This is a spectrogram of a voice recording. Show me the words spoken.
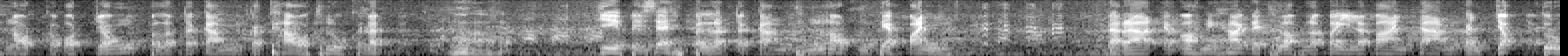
ថ្នោតកបតចុងផលិតកម្មកថាធ្លុះក្តិតជាពិសេសផលិតកម្មថ្នោតផ្ទះបាញ់ តារាទាំងអស់នេះហើយដែលធ្លាប់ល្បីល្បាញតាមកញ្ចក់ទូរ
